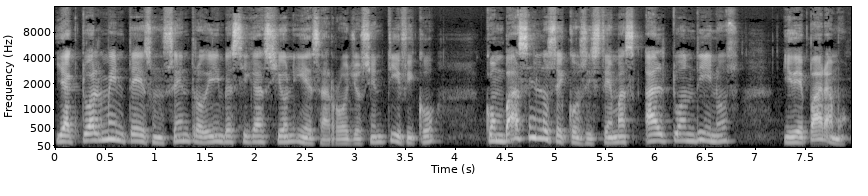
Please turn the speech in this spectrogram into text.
y actualmente es un centro de investigación y desarrollo científico con base en los ecosistemas altoandinos y de páramo,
